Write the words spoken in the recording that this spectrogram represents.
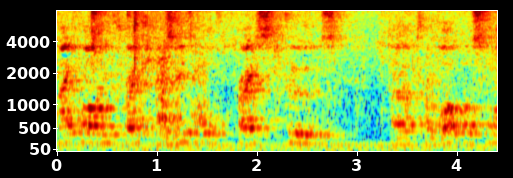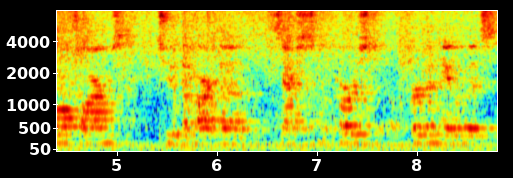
high-quality, fresh, and reasonable priced foods, uh, from local small farms to the heart of San Francisco first urban neighborhoods,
